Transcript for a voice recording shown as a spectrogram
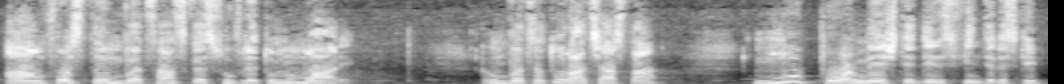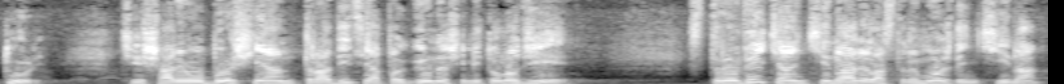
am fost învățați că sufletul nu moare. Învățătura aceasta nu pornește din Sfintele Scripturi, ci și are o bârșie în tradiția păgână și mitologie. Străvechea închinare la strămoși din China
